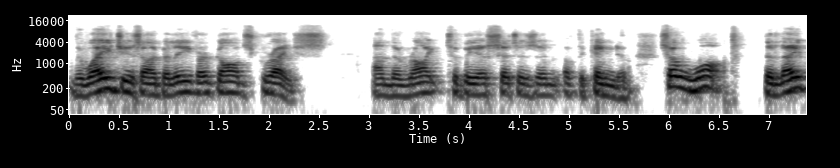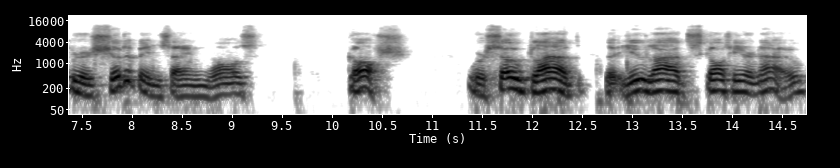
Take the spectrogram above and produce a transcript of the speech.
The wages, I believe, are God's grace and the right to be a citizen of the kingdom. So, what the laborers should have been saying was, Gosh, we're so glad that you lads got here now,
